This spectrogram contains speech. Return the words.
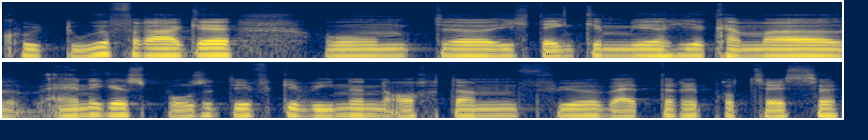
Kulturfrage und äh, ich denke mir, hier kann man einiges positiv gewinnen, auch dann für weitere Prozesse,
